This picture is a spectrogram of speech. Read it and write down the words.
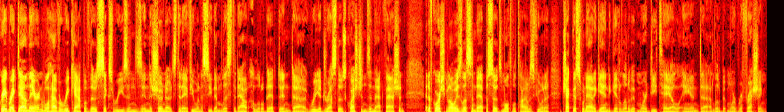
Great breakdown there, and we'll have a recap of those six reasons in the show notes today if you want to see them listed out a little bit and uh, readdress those questions in that fashion. And of course, you can always listen to episodes multiple times if you want to check this one out again to get a little bit more detail and uh, a little bit more refreshing.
